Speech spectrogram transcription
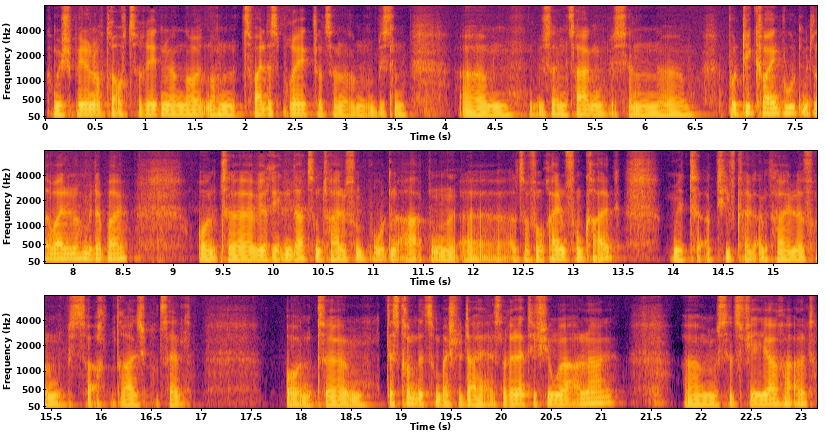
Komme ich später noch drauf zu reden. Wir haben neu, noch ein zweites Projekt, also ein bisschen, ähm, wie soll ich sagen, ein bisschen äh, Boutique-Weingut mittlerweile noch mit dabei. Und äh, wir reden da zum Teil von Bodenarten, äh, also vom rein vom Kalk, mit Aktivkalkanteile von bis zu 38 Prozent. Und ähm, das kommt jetzt zum Beispiel daher. Ist eine relativ junge Anlage, ähm, ist jetzt vier Jahre alt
